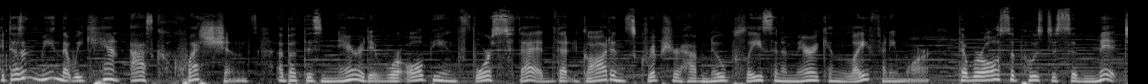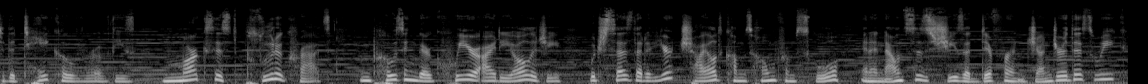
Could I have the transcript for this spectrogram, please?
It doesn't mean that we can't ask questions about this narrative we're all being force fed that God and Scripture have no place in American life anymore, that we're all supposed to submit to the takeover of these Marxist plutocrats imposing their queer ideology, which says that if your child comes home from school and announces she's a different gender this week,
